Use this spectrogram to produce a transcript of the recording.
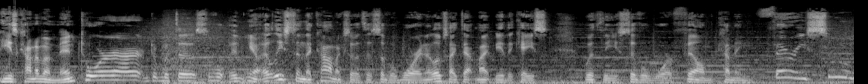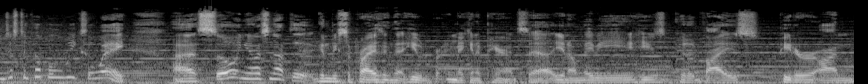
he's kind of a mentor with the civil, you know, at least in the comics with the Civil War, and it looks like that might be the case with the Civil War film coming very soon, just a couple of weeks away. Uh, so you know, it's not going to be surprising that he would make an appearance. Uh, you know, maybe he could advise Peter on.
